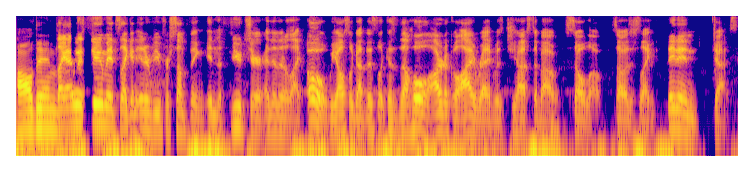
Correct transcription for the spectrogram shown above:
Alden. Like I would assume it's like an interview for something in the future, and then they're like, "Oh, we also got this." Because the whole article I read was just about Solo, so I was just like they didn't just.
